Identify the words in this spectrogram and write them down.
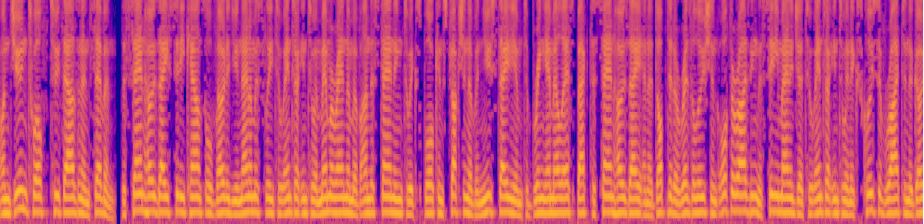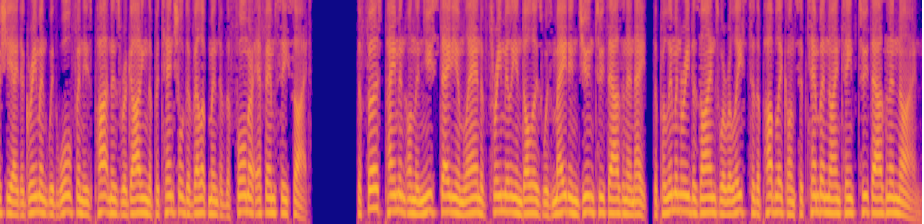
On June 12, 2007, the San Jose City Council voted unanimously to enter into a Memorandum of Understanding to explore construction of a new stadium to bring MLS back to San Jose and adopted a resolution authorizing the city manager to enter into an exclusive right to negotiate agreement with Wolff and his partners regarding the potential development of the former FMC site. The first payment on the new stadium land of $3 million was made in June 2008. The preliminary designs were released to the public on September 19, 2009.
